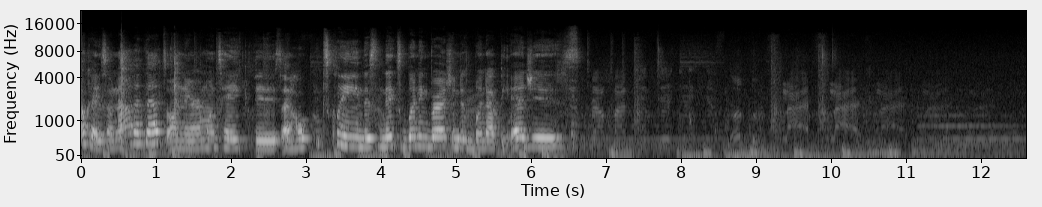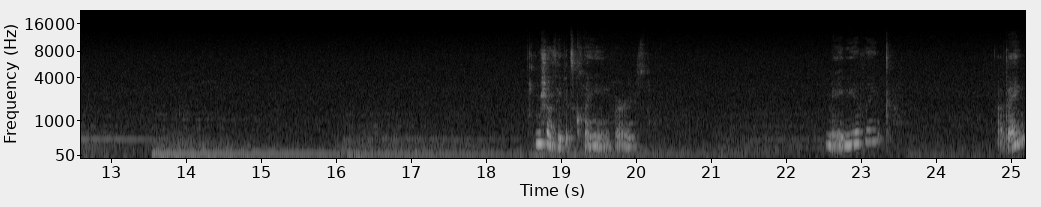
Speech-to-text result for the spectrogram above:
Okay, so now that that's on there, I'm going to take this, I hope it's clean, this NYX blending brush and just blend out the edges. I'm trying to see if it's clean first. Maybe, I think. I think.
